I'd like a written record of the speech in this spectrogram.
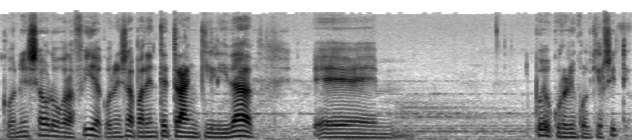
Con esa orografía, con esa aparente tranquilidad. Eh, puede ocurrir en cualquier sitio.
